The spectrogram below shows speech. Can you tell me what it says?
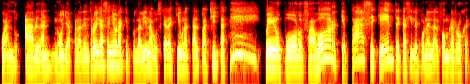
cuando hablan, ¿no? Ya para adentro, oiga señora, que pues la viene a buscar aquí una tal Pachita, pero por favor, que pase, que entre, casi le pone la alfombra roja,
